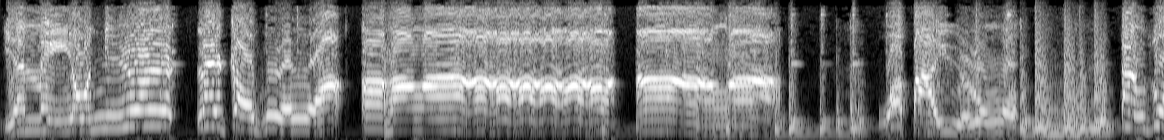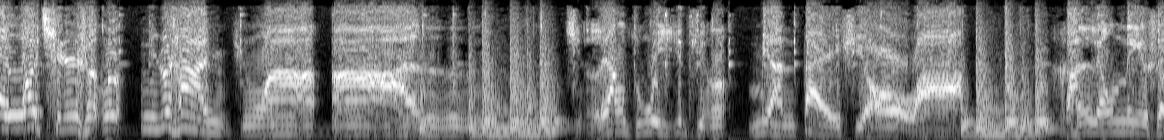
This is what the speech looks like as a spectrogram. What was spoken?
也没有女儿来照顾我啊啊啊！我把玉容当做我亲生女婵娟，金良祖一听面带笑啊，喊了那声：“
